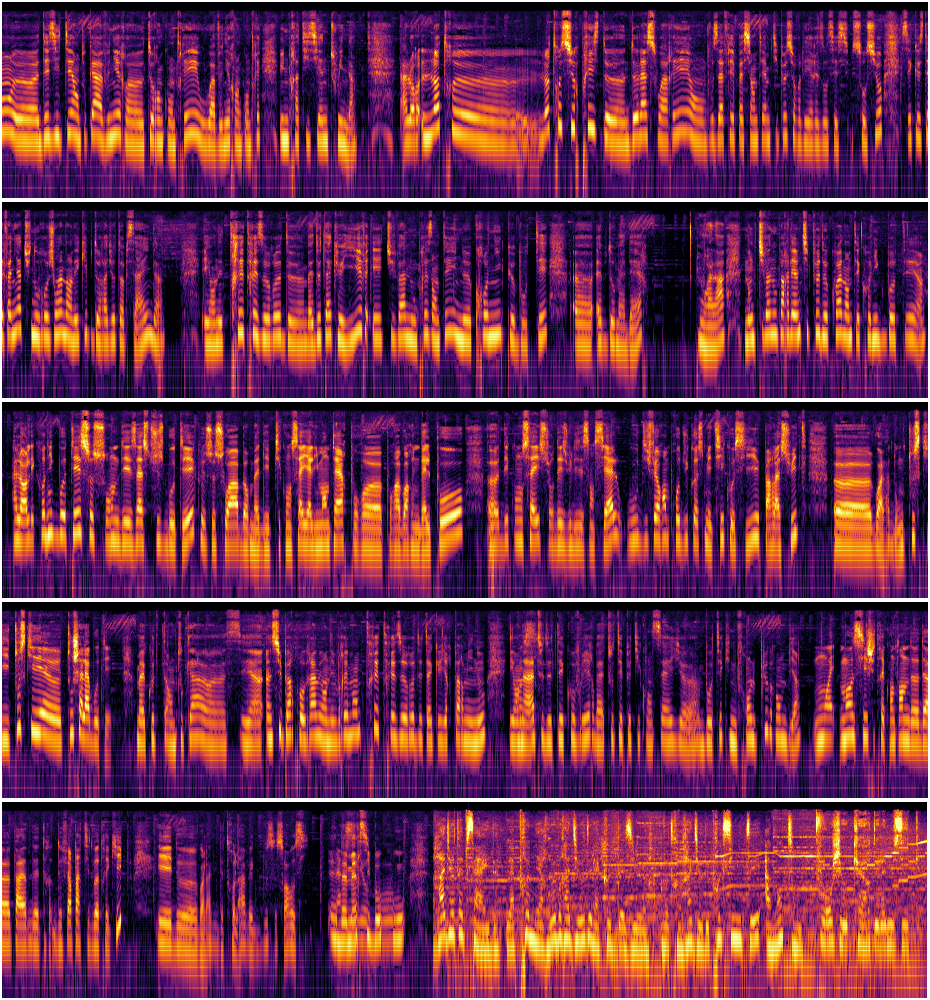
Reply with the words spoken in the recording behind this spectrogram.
d'hésiter, en tout cas, à venir te rencontrer ou à venir rencontrer une praticienne Twina. Alors, l'autre, surprise de, de la soirée, on vous a fait patienter un petit peu sur les réseaux sociaux, c'est que Stéphania, tu nous rejoins dans l'équipe de Radio Topside. Et on est très très heureux de, bah, de t'accueillir et tu vas nous présenter une chronique beauté euh, hebdomadaire. Voilà, donc tu vas nous parler un petit peu de quoi dans tes chroniques beauté hein? Alors les chroniques beauté, ce sont des astuces beauté, que ce soit bah, des petits conseils alimentaires pour, euh, avoir une belle peau, euh, des conseils sur des huiles essentielles ou différents produits cosmétiques aussi par la suite. voilà, donc tout ce qui, tout ce qui touche à la beauté. Bah écoute, en tout cas, euh, c'est un, super programme et on est vraiment très très heureux de t'accueillir parmi nous et on a hâte de découvrir bah, tous tes petits conseils euh, beauté qui nous feront le plus grand bien. moi aussi, je suis très contente de, de, faire partie de votre équipe et de voilà d'être là avec vous ce soir aussi. Eh ben, merci, merci beaucoup. Radio Topside, la première web radio de la Côte d'Azur, votre radio de proximité à Menton. Plongez au cœur de la musique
